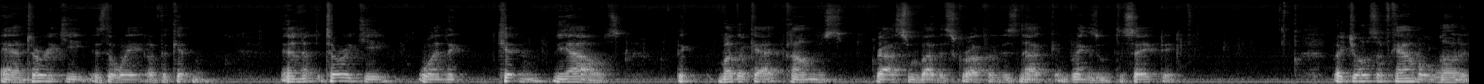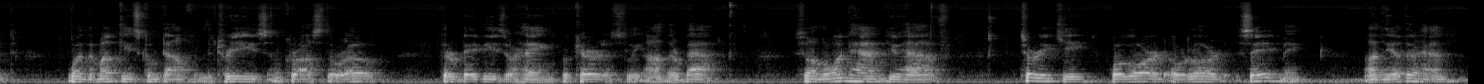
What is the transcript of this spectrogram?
and Tariki is the way of the kitten. In Tariki, when the kitten meows, the mother cat comes, grasps him by the scruff of his neck, and brings him to safety. But Joseph Campbell noted when the monkeys come down from the trees and cross the road, their babies are hanging precariously on their back. So, on the one hand, you have Tariki, O Lord, O Lord, save me. On the other hand,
